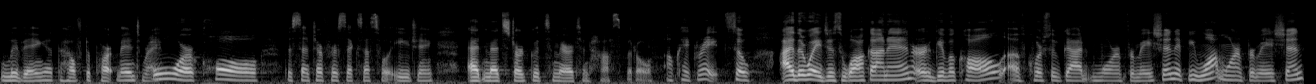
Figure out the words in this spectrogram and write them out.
living at the health department right. or call the Center for Successful Aging at MedStar Good Samaritan Hospital. Okay, great. So either way, just walk on in or give a call. Of course, we've got more information. If you want more information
